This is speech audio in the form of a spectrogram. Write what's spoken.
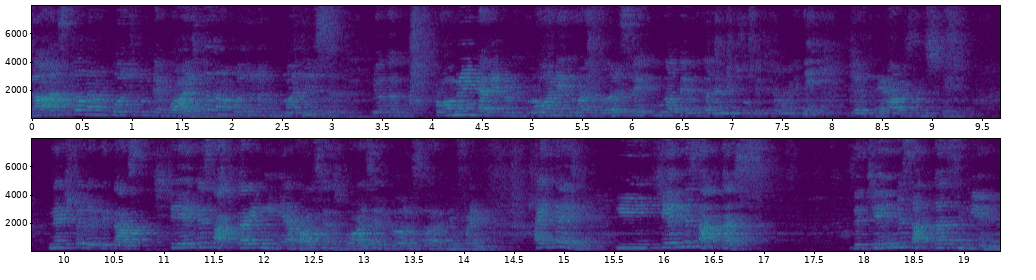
గర్ల్స్తో మనం పోల్చుకుంటే బాయ్స్తో మనం పోల్చుకుంటే మజిల్స్ యొక్క ప్రామినెంట్ అనేటువంటి గ్రో అనేది కూడా గర్ల్స్ ఎక్కువగా పెరుగుదలని చూపించడం అనేది జరుగుతుంది స్టేజ్ నెక్స్ట్ వచ్చేసి the changes occurring in adolescence boys and girls are different అయితే ఈ changes occurs the changes occurs in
